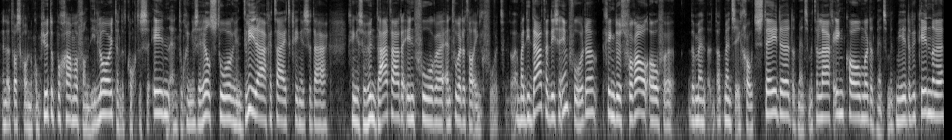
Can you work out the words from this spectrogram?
En dat was gewoon een computerprogramma van Deloitte. En dat kochten ze in. En toen gingen ze heel stoer. In drie dagen tijd gingen ze daar gingen ze hun data erin voeren. En toen werd het al ingevoerd. Maar die data die ze invoerden, ging dus vooral over de dat mensen in grote steden, dat mensen met een laag inkomen, dat mensen met meerdere kinderen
